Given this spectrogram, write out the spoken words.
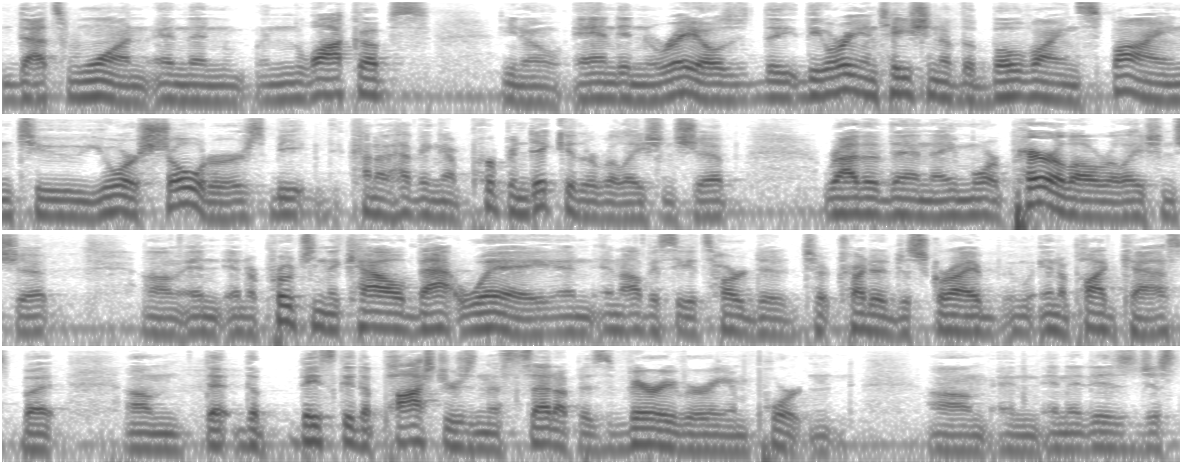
that's one. And then in lockups, you know, and in rails, the, the orientation of the bovine spine to your shoulders, be kind of having a perpendicular relationship rather than a more parallel relationship, um, and, and approaching the cow that way. And, and obviously, it's hard to, to try to describe in a podcast, but um, the, the basically the postures and the setup is very, very important. Um, and, and it is just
